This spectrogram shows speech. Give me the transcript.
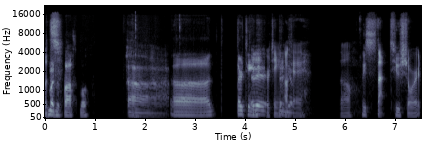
as much as possible. Uh, Uh, thirteen. it is- Thirteen. yep. Okay. So at least it's not too short.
